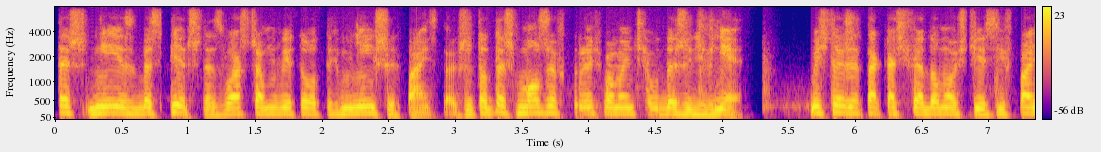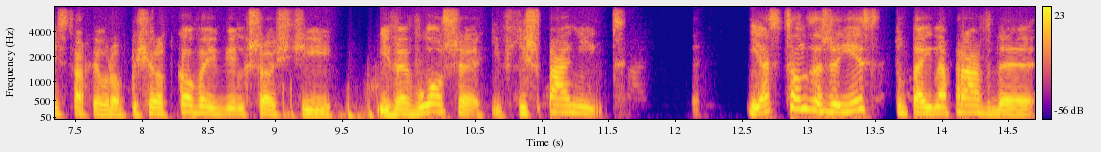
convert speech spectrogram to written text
też nie jest bezpieczne, zwłaszcza mówię tu o tych mniejszych państwach, że to też może w którymś momencie uderzyć w nie. Myślę, że taka świadomość jest i w państwach Europy Środkowej w większości, i we Włoszech, i w Hiszpanii. Ja sądzę, że jest tutaj naprawdę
